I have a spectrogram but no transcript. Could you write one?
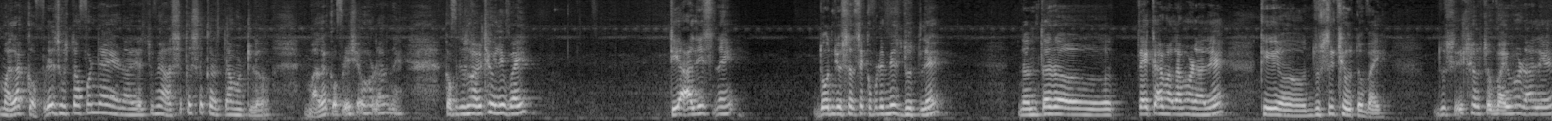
मला कपडे धुता पण नाही येणार. आहे तुम्ही असं कसं करता? म्हटलं मला कपडे शिवाय होणार नाही. कपडे धुवायला ठेवली बाई. ती आलीच नाही. दोन दिवसाचे कपडे मीच धुतले. नंतर ते काय मला म्हणाले की दुसरी ठेवतो बाई. दुसरी ठेवतो बाई म्हणाले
